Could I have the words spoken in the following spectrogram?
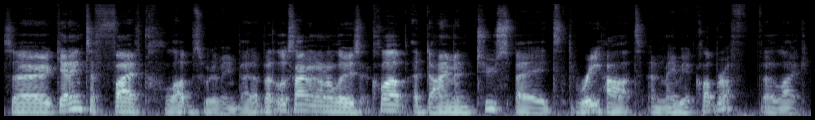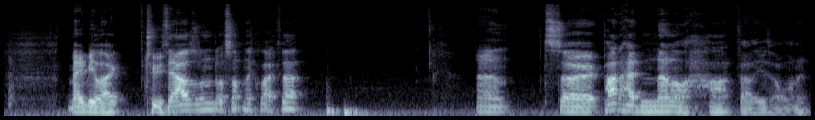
So getting to five clubs would have been better, but it looks like we're going to lose a club, a diamond, two spades, three hearts, and maybe a club ruff for like maybe like 2,000 or something like that. Um, so partner had none of the heart values I wanted.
